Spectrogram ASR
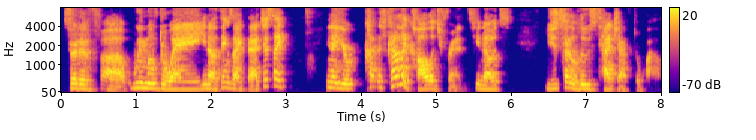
sort of uh, we moved away, you know, things like that. Just like you know, you're it's kind of like college friends. You know, it's you just sort of lose touch after a while,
